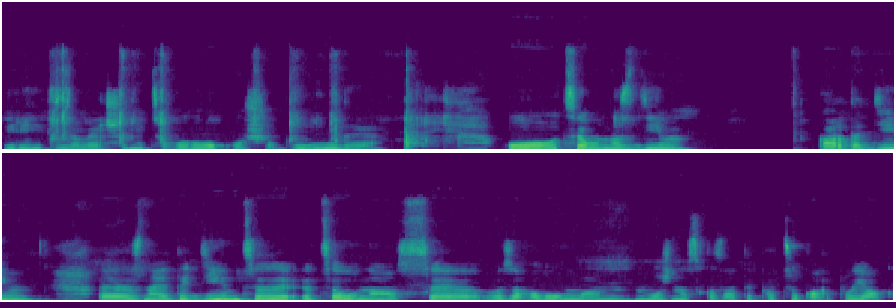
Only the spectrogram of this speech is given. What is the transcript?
рік, завершення цього року, що буде. О, це у нас дім. Карта дім. Е, Знаєте, дім це, це у нас е, загалом можна сказати про цю карту як?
